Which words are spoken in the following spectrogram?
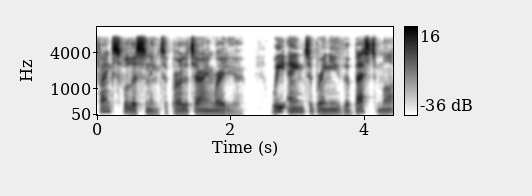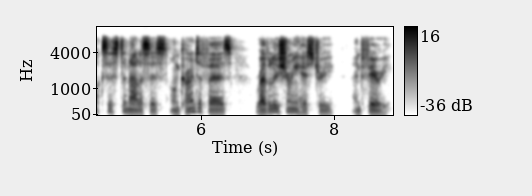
Thanks for listening to Proletarian Radio. We aim to bring you the best Marxist analysis on current affairs, revolutionary history, and theory.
